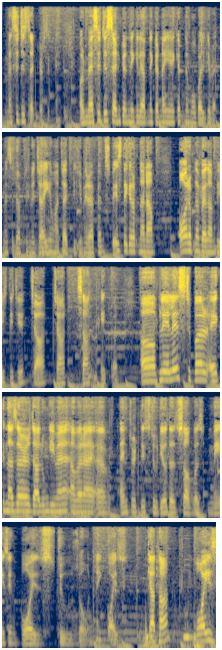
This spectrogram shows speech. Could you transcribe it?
मैसेजेस सेंड कर सकते हैं। और मैसेजेस सेंड करने के लिए आपने करना यह है कि अपने मोबाइल के राइट मैसेज ऑप्शन में जाइए, वहाँ टाइप कीजिए मेरा एफ़ एम स्पेस देकर अपना नाम और अपना पैगाम भेज दीजिए चार चार सात एक पर। प्लेलिस्ट पर एक नज़र डालूँगी मैं when I entered the studio the song was amazing Boyz II zone नहीं बॉयज़ क्या था? बॉयज़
